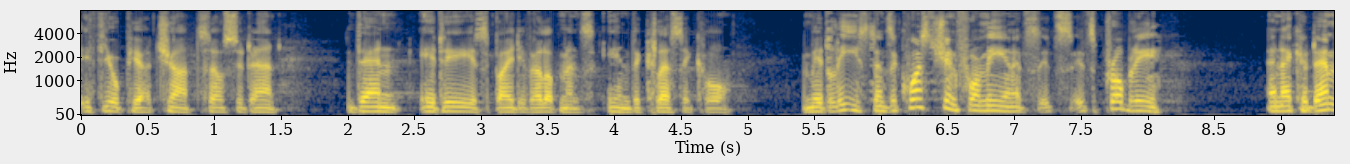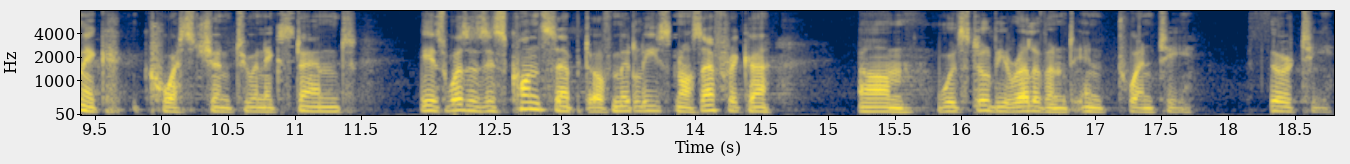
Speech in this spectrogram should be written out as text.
Ethiopia, Chad, South Sudan, than it is by developments in the classical Middle East. And the question for me, and it's, it's, it's probably an academic question to an extent, is whether this concept of Middle East, North Africa um, will still be relevant in 2030?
